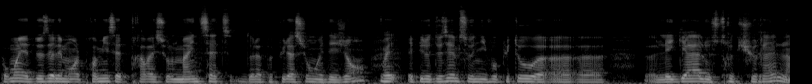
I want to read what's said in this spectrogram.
Pour moi, il y a deux éléments. Le premier, c'est de travailler sur le mindset de la population et des gens. Et puis le deuxième, c'est au niveau plutôt euh, légal ou structurel.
